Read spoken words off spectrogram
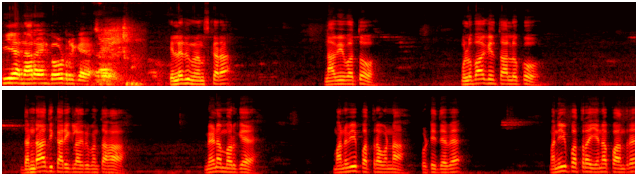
ಟಿ ಎ ನಾರಾಯಣ ಗೌಡ್ರಿಗೆ ಎಲ್ಲರಿಗೂ ನಮಸ್ಕಾರ. ನಾವಿವತ್ತು ಮುಳಬಾಗಿಲು ತಾಲೂಕು ದಂಡಾಧಿಕಾರಿಗಳಾಗಿರುವಂತಹ ಮೇಡಮ್ ಅವ್ರಿಗೆ ಮನವಿ ಪತ್ರವನ್ನು ಕೊಟ್ಟಿದ್ದೇವೆ. ಮನವಿ ಪತ್ರ ಏನಪ್ಪ ಅಂದರೆ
